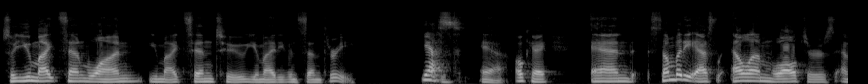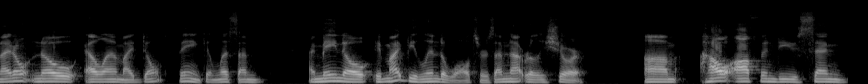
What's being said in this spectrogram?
So you might send one, you might send two, you might even send three. Yes. Yeah. Okay. And somebody asked LM Walters, and I don't know LM, I don't think, unless I'm, I may know, it might be Linda Walters. I'm not really sure. Um, how often do you send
